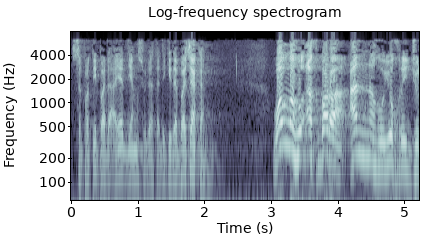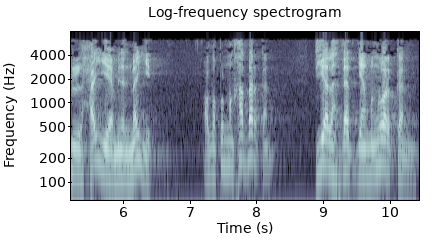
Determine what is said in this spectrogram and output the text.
seperti pada ayat yang sudah tadi kita bacakan Wallahu akhbara annahu yukhrijul hayya minal mayyit. Allah pun mengkhabarkan dialah zat yang mengeluarkan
